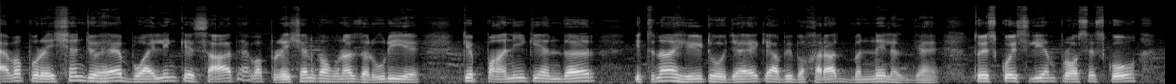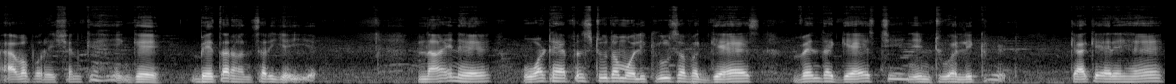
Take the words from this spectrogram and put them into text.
एवापोरेशन जो है बॉइलिंग के साथ एवापोरेशन का होना ज़रूरी है कि पानी के अंदर इतना हीट हो जाए कि अभी बखरात बनने लग जाएँ। तो इसको इसलिए हम प्रोसेस को एवापोरेशन कहेंगे। बेहतर आंसर यही है। नाइन है what happens to the molecules of a gas when the gas change into a liquid क्या कह रहे हैं?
